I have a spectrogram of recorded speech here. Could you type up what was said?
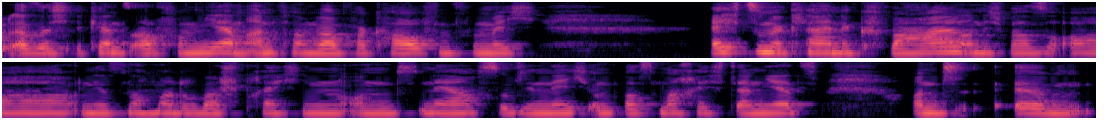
absolut. Also ich kenne es auch von mir. Am Anfang war Verkaufen für mich echt so eine kleine Qual und ich war so, oh, und jetzt nochmal drüber sprechen und nervst du die nicht und was mache ich denn jetzt? Und ähm,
